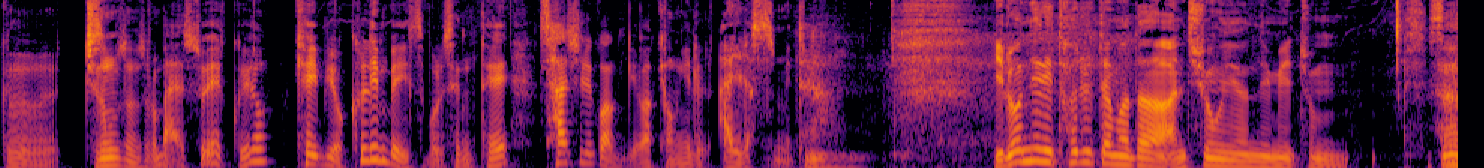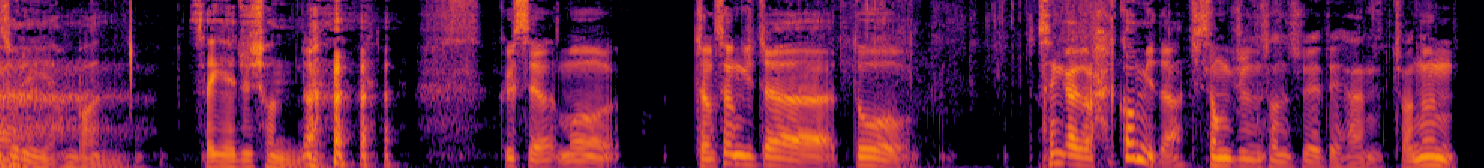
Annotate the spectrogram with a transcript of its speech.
그 지성 선수로 말소했고요. KBO 클린 베이스볼 센터에 사실관계와 경위를 알렸습니다. 음. 이런 일이 터질 때마다 안치홍 의원님이 좀 쓴소리 아... 한번 세게 해주셨는데. 글쎄요, 뭐 정성 기자도 생각을 할 겁니다. 지성준 선수에 대한 저는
